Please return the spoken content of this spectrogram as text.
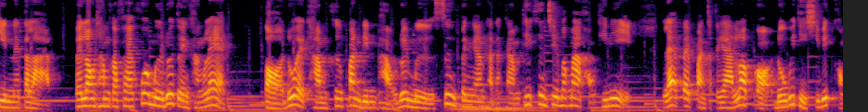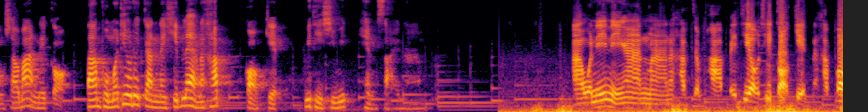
กินในตลาด ไปลองทำกาแฟคั่วมือด้วยตัวเองครั้งแรก ต่อด้วยทำเครื่องปั้นดินเผาด้วยมือ ซึ่งเป็นงานหัตถกรรมที่ขึ้นชื่อมากๆของที่นี่ และไปปั่นจักรยานรอบเกาะดูวิถีชีวิตของชาวบ้านในเกาะ ตามผมมาเที่ยวด้วยกันในคลิปแรกนะครับ เกาะเก็ดวิถีชีวิตแห่งสายน้ำอ่าวันนี้หนีงานมานะครับ จะพาไปเที่ยวที่เกาะเก็ดนะครับ ก็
